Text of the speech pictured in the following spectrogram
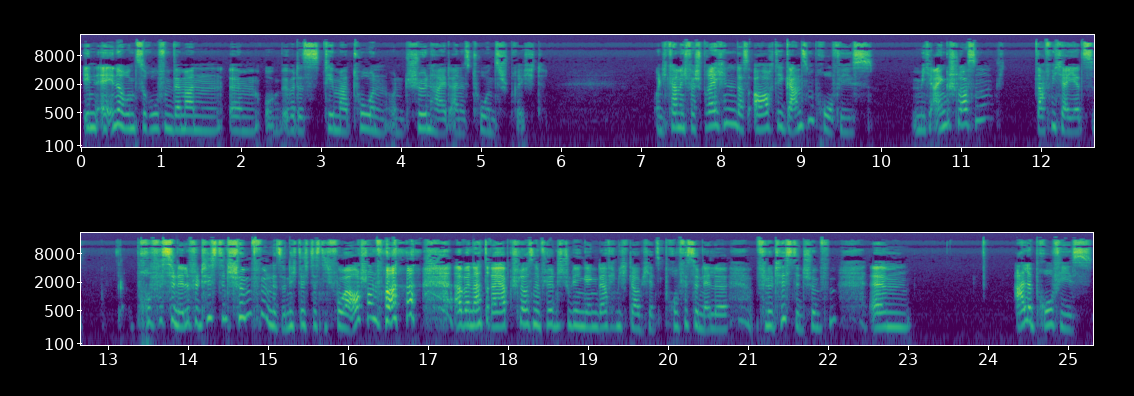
in Erinnerung zu rufen, wenn man ähm, über das Thema Ton und Schönheit eines Tons spricht. Und ich kann euch versprechen, dass auch die ganzen Profis, mich eingeschlossen, ich darf mich ja jetzt professionelle Flötistin schimpfen. Also nicht, dass ich das nicht vorher auch schon war, aber nach drei abgeschlossenen Flötenstudiengängen darf ich mich, glaube ich, jetzt professionelle Flötistin schimpfen. Ähm, alle Profis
